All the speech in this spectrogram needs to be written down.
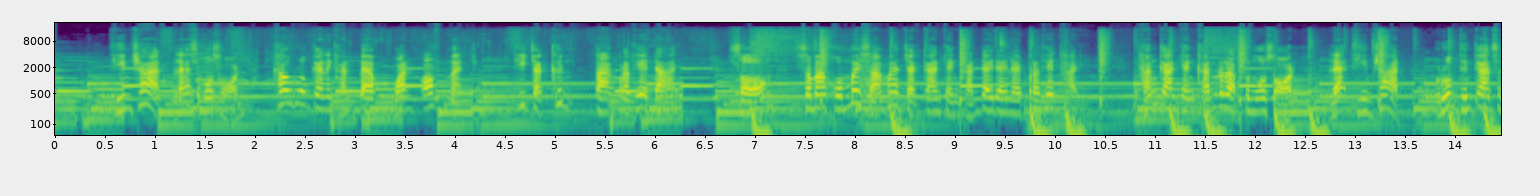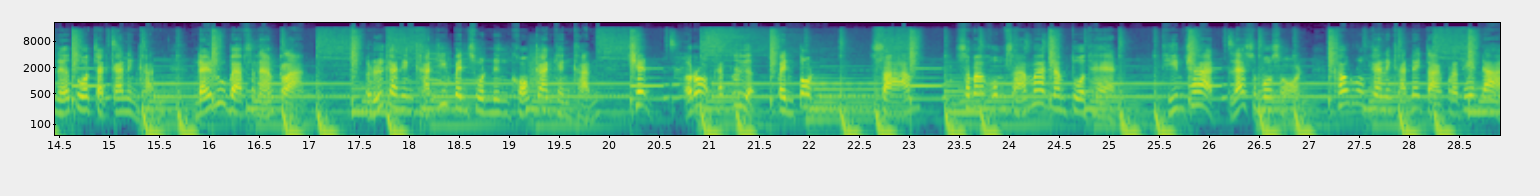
ทีมชาติและสโมสร เข้าร่วมการแข่งขันแบบ one off match ที่จัดขึ้นต่างประเทศได้ 2. สมาคมไม่สามารถจัดการแข่งขันใด ๆ ในประเทศไทย ทั้งการแข่งขันระดับสโมสร และทีมชาติ รวมถึงการเสนอตัวจัดการแข่งขันในรูปแบบสนามกลาง หรือการแข่งขันที่เป็นส่วนหนึ่งของการแข่งขัน เช่น รอบคัดเลือกเป็นต้น 3. สมาคมสามารถนำตัวแทน ทีมชาติและสโมสร เข้าร่วมการแข่งขันในต่างประเทศได้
